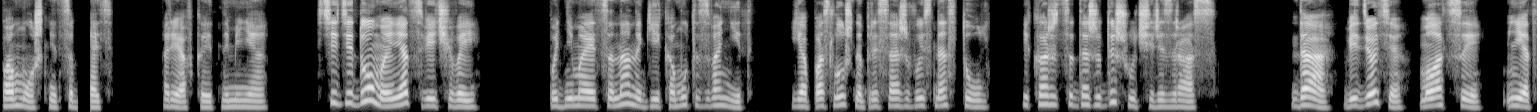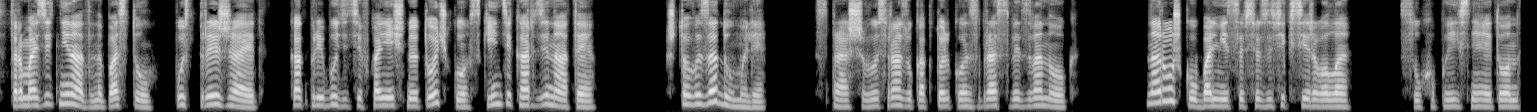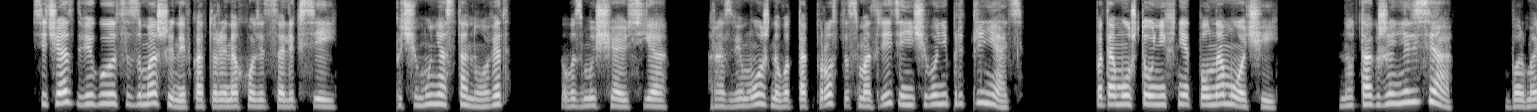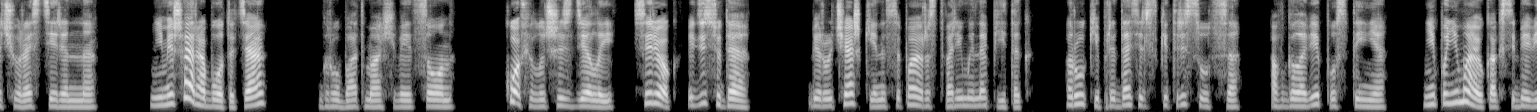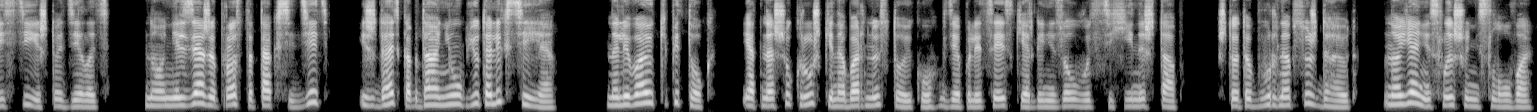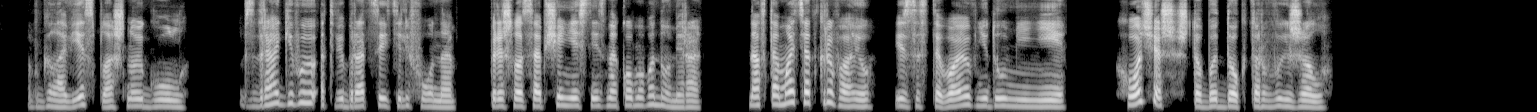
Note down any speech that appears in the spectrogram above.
«Помощница, блядь!» — рявкает на меня. «Сиди дома и не отсвечивай!» Поднимается на ноги и кому-то звонит. Я послушно присаживаюсь на стул и, кажется, даже дышу через раз. «Да, ведете? Молодцы. Нет, тормозить не надо на посту. Пусть проезжает. Как прибудете в конечную точку, скиньте координаты». «Что вы задумали?» Спрашиваю сразу, как только он сбрасывает звонок. «Наружка у больницы все зафиксировала», — сухо поясняет он. «Сейчас двигаются за машиной, в которой находится Алексей». «Почему не остановят?» Возмущаюсь я. «Разве можно вот так просто смотреть и ничего не предпринять?» «Потому что у них нет полномочий». «Но так же нельзя», — бормочу растерянно. «Не мешай работать, а?» — грубо отмахивается он. «Кофе лучше сделай. Серег, иди сюда». Беру чашки и насыпаю растворимый напиток. Руки предательски трясутся, а в голове пустыня. Не понимаю, как себя вести и что делать. Но нельзя же просто так сидеть и ждать, когда они убьют Алексея. Наливаю кипяток и отношу кружки на барную стойку, где полицейские организовывают стихийный штаб. Что-то бурно обсуждают, но я не слышу ни слова. В голове сплошной гул. Вздрагиваю от вибрации телефона. Пришло сообщение с незнакомого номера. На автомате открываю и застываю в недоумении. «Хочешь, чтобы доктор выжил?»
